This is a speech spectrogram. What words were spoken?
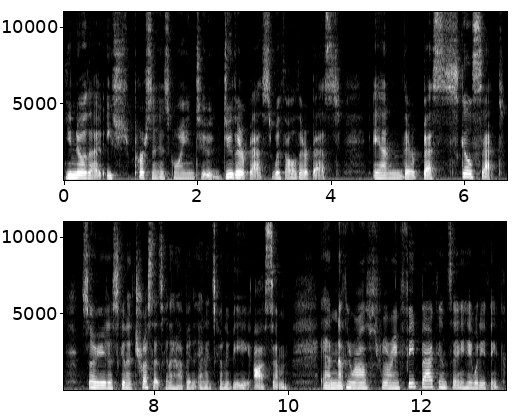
you know that each person is going to do their best with all their best and their best skill set. So you're just going to trust that's going to happen and it's going to be awesome. And nothing wrong with throwing feedback and saying hey what do you think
